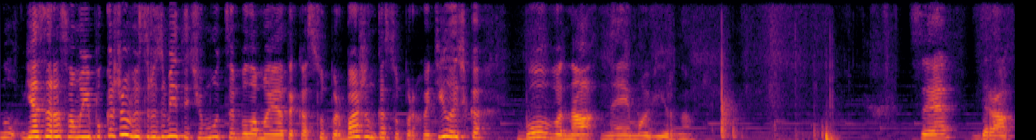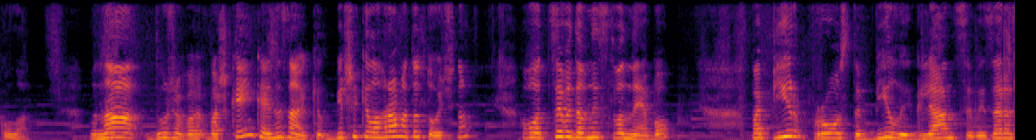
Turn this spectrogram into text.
ну, я зараз вам її покажу. Ви зрозумієте, чому це була моя така супербажанка, суперхотілочка, бо вона неймовірна. Це Дракула. Вона дуже ва- важкенька, я не знаю, більше кілограма то точно. От, це видавництво небо. Папір просто білий, глянцевий. Зараз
